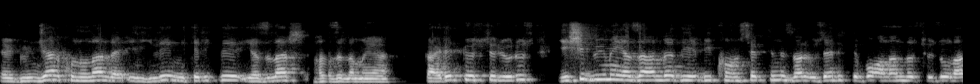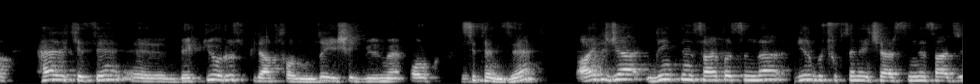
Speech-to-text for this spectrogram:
e, güncel konularla ilgili nitelikli yazılar hazırlamaya gayret gösteriyoruz. Yeşil büyüme yazarlığı diye bir konseptimiz var. Özellikle bu alanda sözü olan herkesi e, bekliyoruz platformumuza, Yeşil Büyüme Org sitemize. Ayrıca LinkedIn sayfasında bir buçuk sene içerisinde sadece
